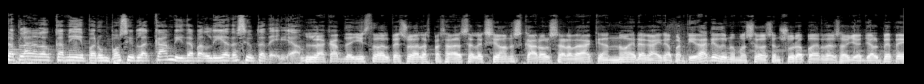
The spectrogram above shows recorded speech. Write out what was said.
S'aplana el camí per un possible canvi de batllia de Ciutadella. La cap de llista del PSOE a les passades eleccions, Carol Sardà, que no era gaire partidària d'una moció de censura per desollat el PP,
